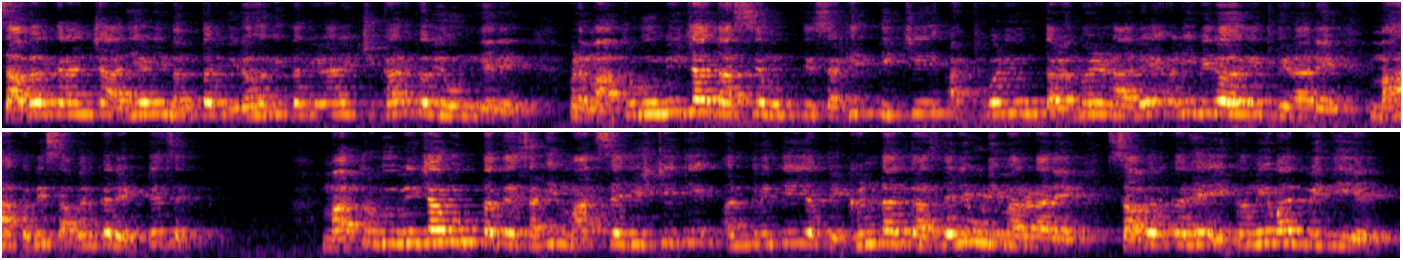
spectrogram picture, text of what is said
सावरकरांच्या आधी आणि नंतर विरहगीत लिहिणारे चिकार कवी होऊन गेले. पण मातृभूमीच्या दास्यमुक्तीसाठी तिची आठवण येऊन तळमळणारे आणि विरहगीत लिहिणारे महाकवी सावरकर एकटेच आहेत. मातृभूमीच्या मुक्ततेसाठी मार्सेलिसची ती अद्वितीय त्रिखंडात गाजलेली उडी मारणारे सावरकर हे एकमेवाद्वितीय आहेत.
